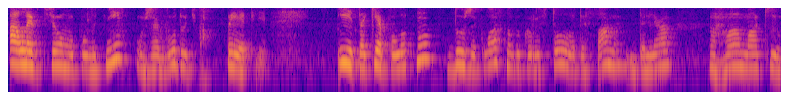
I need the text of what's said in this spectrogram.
Але в цьому полотні вже будуть петлі. І таке полотно дуже класно використовувати саме для гамаків.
